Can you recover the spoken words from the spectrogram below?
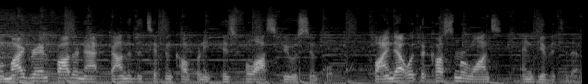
When my grandfather Nat founded the Tiffen Company, his philosophy was simple find out what the customer wants and give it to them.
